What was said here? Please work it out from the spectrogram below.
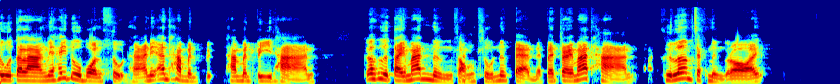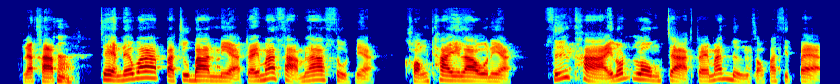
ดูตารางเนี่ยให้ดูบนสุดฮะอันนี้อันทำเป็นทำเป็นปีฐาน ก็คือไตรมาสหนึ่งสองศูนย์หนึ่งแปดเนี่ยเป็นไตรมาสฐานคือเริ่มจากหนึ่งร้อยนะครับค่ะจะเห็นได้ว่าปัจจุบันเนี่ยไตรมาสสามล่าสุดเนี่ยของไทยเราเนี่ยซื้อขายลดลงจากไตรมาสหนึ่งสองพันสิบแปด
